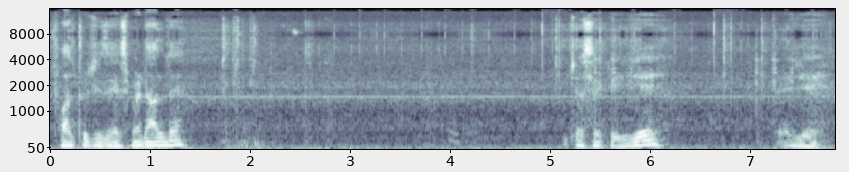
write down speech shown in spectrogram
फालतू चीज़ें इसमें डाल दें। जैसे कि ये ये।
